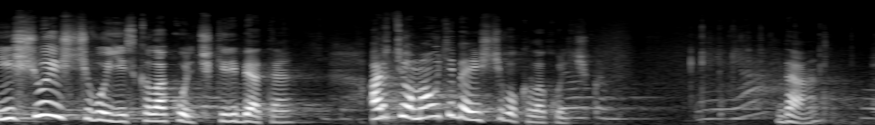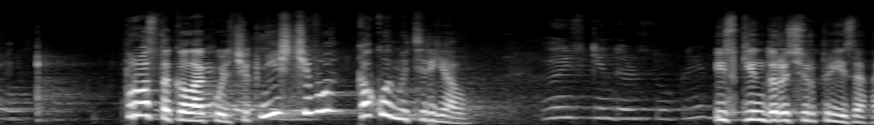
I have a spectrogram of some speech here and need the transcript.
Еще из чего есть колокольчики, ребята? Артем, а у тебя из чего колокольчик? Да. Просто колокольчик. Ни из чего? Какой материал? Ну, из киндер-сюрприз. Из киндера сюрприза.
